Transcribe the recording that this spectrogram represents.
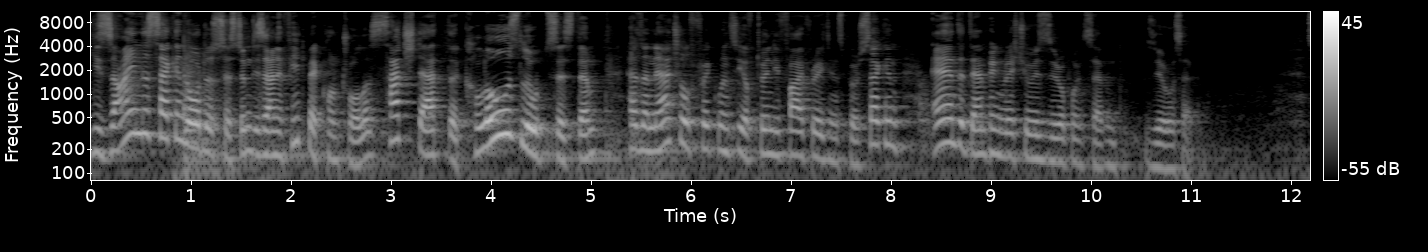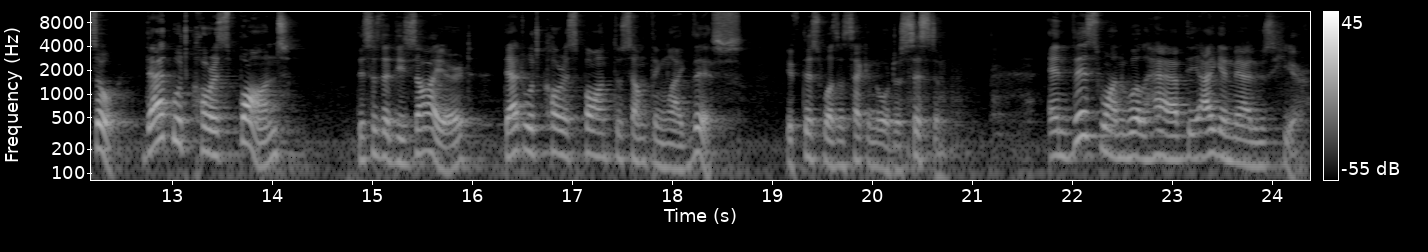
design the second order system, design a feedback controller such that the closed loop system has a natural frequency of 25 radians per second and the damping ratio is 0.707. So that would correspond, this is the desired, that would correspond to something like this if this was a second order system. And this one will have the eigenvalues here.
